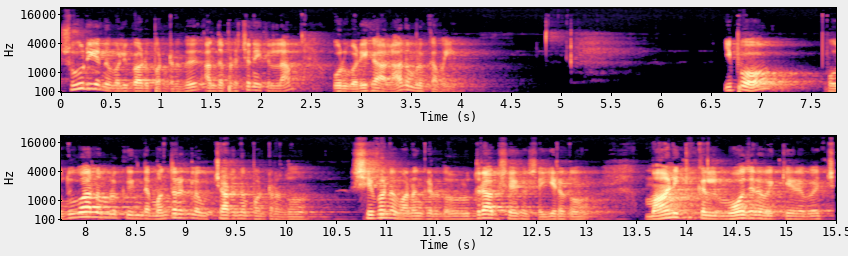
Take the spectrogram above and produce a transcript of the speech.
சூரியனை வழிபாடு பண்ணுறது அந்த பிரச்சனைக்கெல்லாம் ஒரு வடிகாலாக நம்மளுக்கு அமையும். இப்போது பொதுவாக நம்மளுக்கு இந்த மந்திரங்களை உச்சாரணம் பண்ணுறதும் சிவனை வணங்குறதும் ருத்ராபிஷேகம் செய்கிறதும் மாணிக்கக்கல் மோதிரம் வைக்கிற வச்ச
